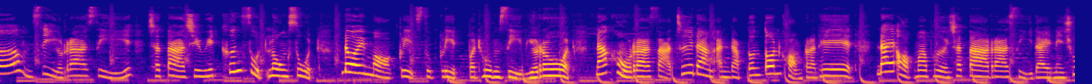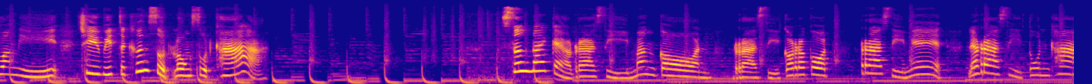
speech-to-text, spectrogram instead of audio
ร์ม มสี่ราศีชะตาชีวิตขึ้นสุดลงสุด โดยหมอกฤษสุกฤตปทุมศรีวิโรธนักโหราศาสตร์ชื่อดังอันดับต้นๆของประเทศ ได้ออกมาเผยชะตาราศีใดในช่วงนี้ ชีวิตจะขึ้นสุดลงสุดค่ะซึ่งได้แก่ราศีมังกร ราศีกรกฎ ราศีเมษ และราศีตุลค่ะ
